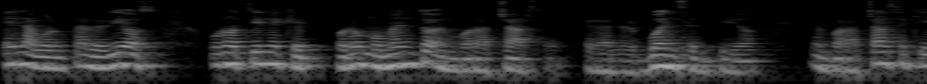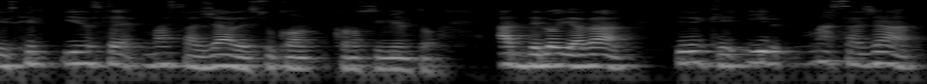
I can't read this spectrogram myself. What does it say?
es la voluntad de Dios, uno tiene que por un momento emborracharse, pero en el buen sentido. Emborracharse quiere decir irse más allá de su conocimiento. Ad tiene que ir más allá,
